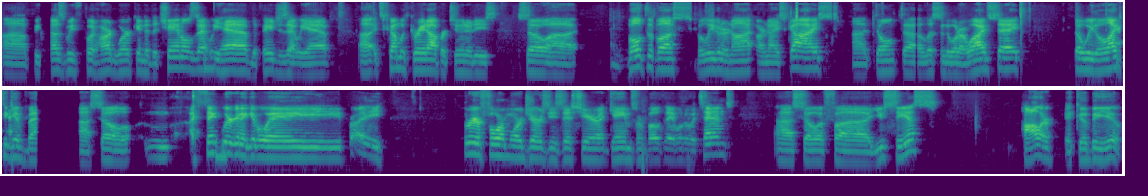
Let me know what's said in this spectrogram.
uh, because we've put hard work into the channels that we have, the pages that we have. Uh, it's come with great opportunities. So uh, both of us, believe it or not, are nice guys. Uh, don't uh, listen to what our wives say. So we like to give back. Uh, so mm, I think we're going to give away probably three or four more jerseys this year at games we're both able to attend. So if you see us, holler. It could be you.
